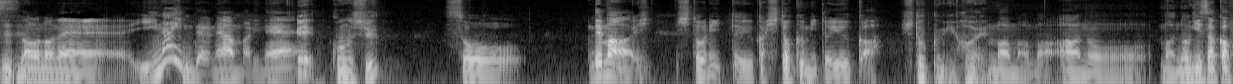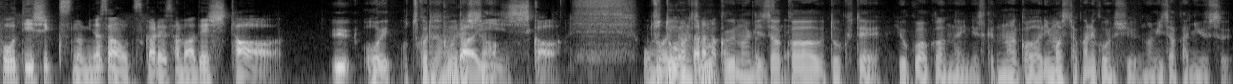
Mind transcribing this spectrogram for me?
うんうんそのね、いないんだよね、あんまりね。え、今週？そう。で、まあ、ひ一人というか、一組というか、一組、はい。まあまあまあ、あのまあ、乃木坂46の皆さんお疲れ様でした。え、はい、お疲れ様ぐらでした。いしかちょっ思いとごめん僕、乃木。坂疎くてよくわかんないんですけど、なんかありましたかね、今週、乃木坂ニュース。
